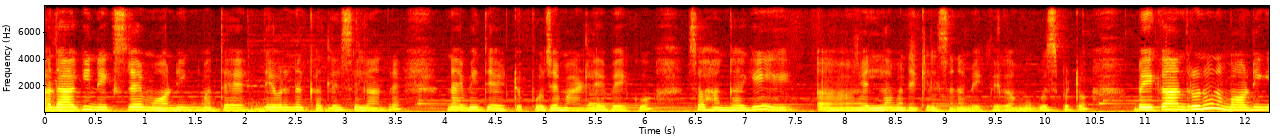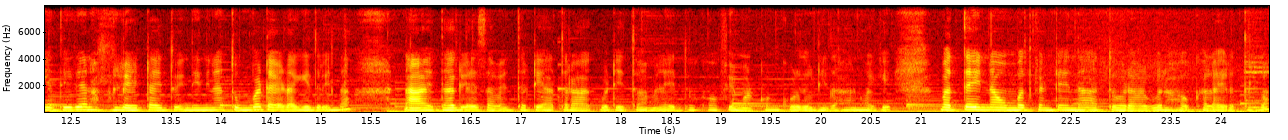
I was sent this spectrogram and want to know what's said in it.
ಅದಾಗಿ ನೆಕ್ಸ್ಟ್ ಡೇ ಮಾರ್ನಿಂಗ್ ಮತ್ತು ದೇವರನ್ನ ಕದಲಿಸಿಲ್ಲ ಅಂದರೆ ನೈವೇದ್ಯ ಇಟ್ಟು ಪೂಜೆ ಮಾಡಲೇಬೇಕು. ಸೊ ಹಾಗಾಗಿ ಎಲ್ಲ ಮನೆ ಕೆಲಸನ ಬೇಗ ಬೇಗ ಮುಗಿಸ್ಬಿಟ್ಟು, ಬೇಗ ಅಂದ್ರೂ ಮಾರ್ನಿಂಗ್ ಎದ್ದಿದ್ದೆ, ನಮ್ಗೆ ಲೇಟ್ ಆಯಿತು. ಹಿಂದಿನ ದಿನ ತುಂಬ ಟಯರ್ಡ್ ಆಗಿದ್ದರಿಂದ ನಾ ಇದ್ದಾಗಲೇ ಸೆವೆನ್ ತರ್ಟಿ ಆ ಥರ ಆಗಿಬಿಟ್ಟಿತ್ತು. ಆಮೇಲೆ ಎದ್ದು ಕಾಫಿ ಮಾಡ್ಕೊಂಡು ಕುಡಿದು ನಿಧಾನವಾಗಿ, ಮತ್ತೆ ಇನ್ನು ಒಂಬತ್ತು ಗಂಟೆಯಿಂದ ಹತ್ತುವರೆವರೆಗೂ ರಾಹುಕಾಲ ಇರುತ್ತಲ್ವ?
